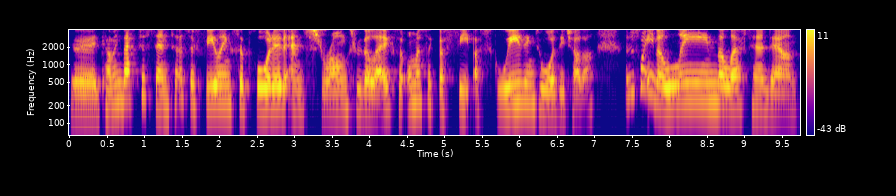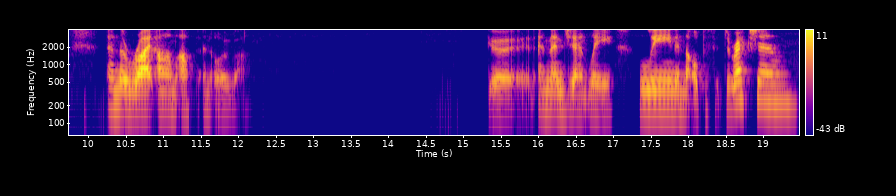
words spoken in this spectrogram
Good. Coming back to center, so feeling supported and strong through the legs, so almost like the feet are squeezing towards each other. I just want you to lean the left hand down and the right arm up and over. Good. And then gently lean in the opposite direction.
